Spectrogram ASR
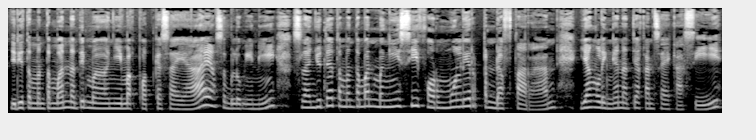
Jadi teman-teman nanti menyimak podcast saya yang sebelum ini. Selanjutnya teman-teman mengisi formulir pendaftaran yang linknya nanti akan saya kasih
